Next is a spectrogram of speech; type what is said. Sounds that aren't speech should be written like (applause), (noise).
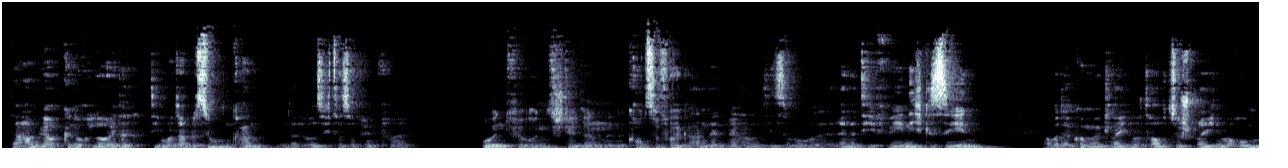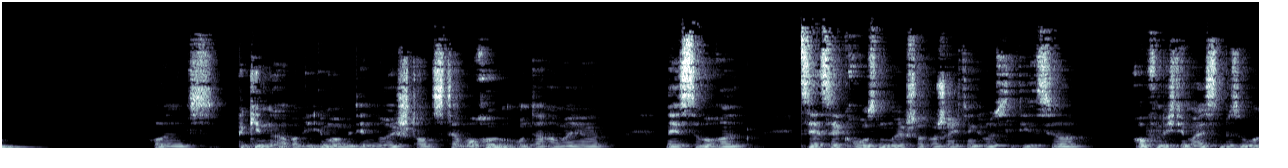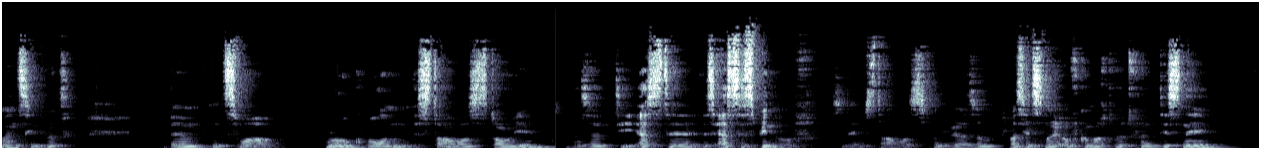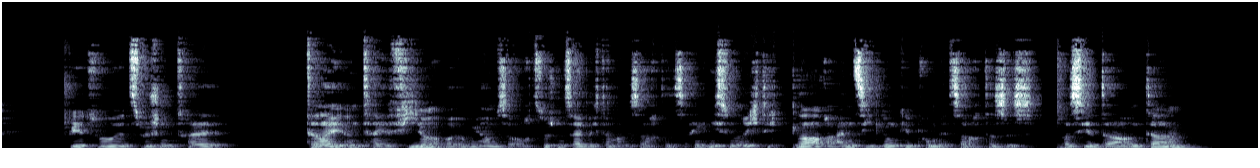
Da haben wir auch genug Leute, die man da besuchen kann und da lohnt sich das auf jeden Fall. Und für uns steht dann eine kurze Folge an, denn wir haben diese Woche relativ wenig gesehen, aber da kommen wir gleich noch drauf zu sprechen, warum. Und beginnen aber wie immer mit den Neustarts der Woche und da haben wir ja nächste Woche sehr, sehr großen Neustart, wahrscheinlich den größten dieses Jahr, hoffentlich die meisten Besucher anziehen wird. Ähm, und zwar Rogue One, Star Wars Story. Also die erste, das erste Spin-off zu dem Star Wars Universum, was jetzt neu aufgemacht wird von Disney. Spielt wohl zwischen Teil 3 und Teil 4, aber irgendwie haben sie auch zwischenzeitlich dann mal gesagt, dass es eigentlich nicht so eine richtig klare Ansiedlung gibt, wo man jetzt sagt, das ist passiert da und da.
